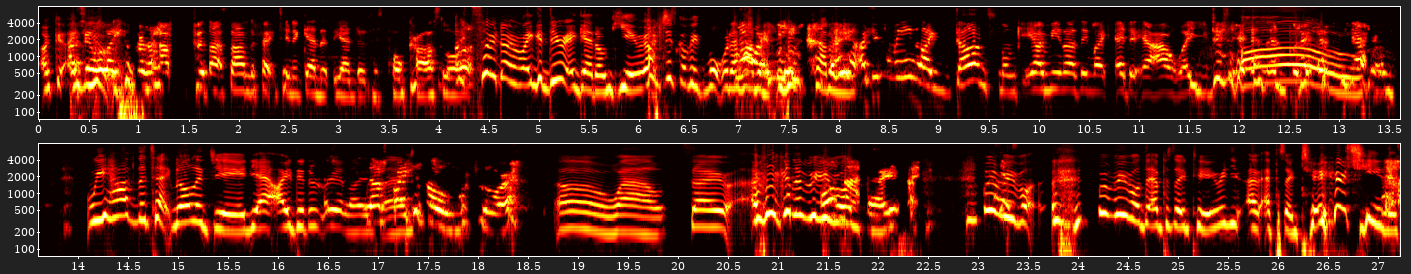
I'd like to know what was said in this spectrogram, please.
I, could, I feel like you're going to have to put that sound effect in again at the end of this podcast, Laura. I don't know if I can do it again on cue. I've just got to think, what would a No, I, Hannibal mean, cannibal? I didn't mean like dance monkey. I mean as in like edit it out where you did it Oh. and then put it at the oh. end. We have the technology, and yeah, I didn't realise. That's that. quite evolved, Laura. Oh wow! So we're gonna move On on. that We'll move on. we'll move on to episode two. And you, uh, episode two, Jesus.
